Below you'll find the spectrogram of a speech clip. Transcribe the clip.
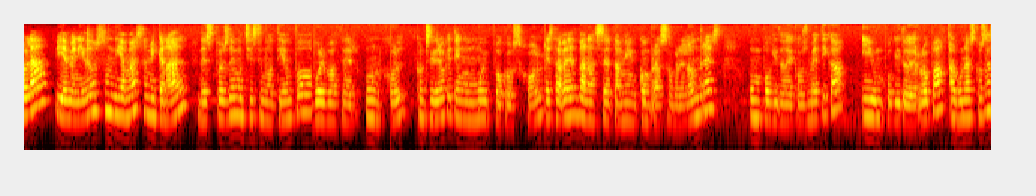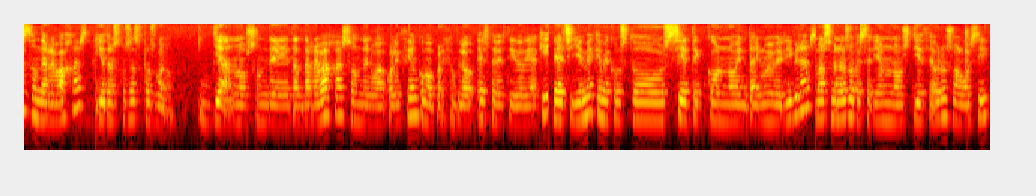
Hola, bienvenidos un día más a mi canal. Después de muchísimo tiempo vuelvo a hacer un haul. Considero que tengo muy pocos hauls. Esta vez van a ser también compras sobre Londres, un poquito de cosmética y un poquito de ropa. Algunas cosas son de rebajas y otras cosas pues bueno, ya no son de tantas rebajas, son de nueva colección, como por ejemplo este vestido de aquí, de H&M, que me costó 7,99 libras, más o menos lo que serían unos 10 euros o algo así.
